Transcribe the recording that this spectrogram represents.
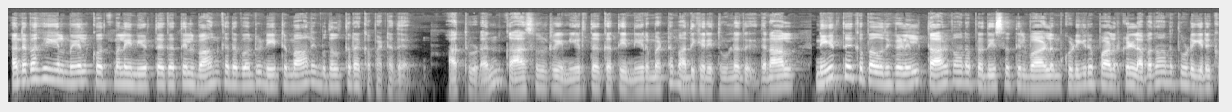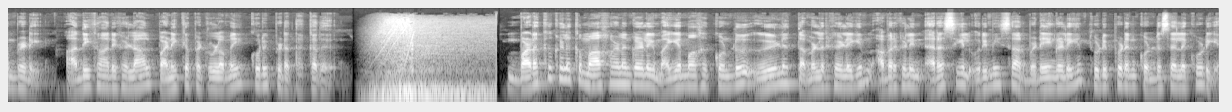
அந்த வகையில் மேல் கொத்மலை நீர்த்தேக்கத்தில் வான்கதவு ஒன்று நேற்று மாலை முதல் திறக்கப்பட்டது. அத்துடன் காசல்ரி நீர்த்தேக்கத்தின் நீர்மட்டம் அதிகரித்துள்ளது. இதனால் நீர்த்தேக்க பகுதிகளில் தாழ்வான பிரதேசத்தில் வாழும் குடியிருப்பாளர்கள் அவதானத்தோடு இருக்கும்படி அதிகாரிகளால் பணிக்கப்பட்டுள்ளமை குறிப்பிடத்தக்கது. வடக்கு கிழக்கு மாகாணங்களை மையமாக கொண்டு ஈழத் தமிழர்களையும் அவர்களின் அரசியல் உரிமைசார் விடயங்களையும் துடிப்புடன் கொண்டு செல்லக்கூடிய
